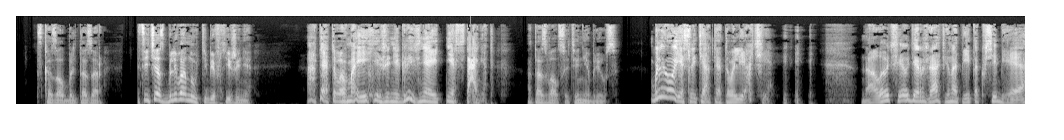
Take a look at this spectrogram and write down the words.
— сказал Бальтазар. Сейчас блевануть тебе в хижине. — От этого в моей хижине грязнеет не станет, — отозвался Тенебриус. — Блю, если тебе от этого легче. Но лучше удержать напиток в себе,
